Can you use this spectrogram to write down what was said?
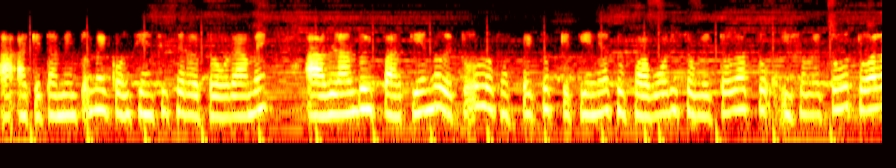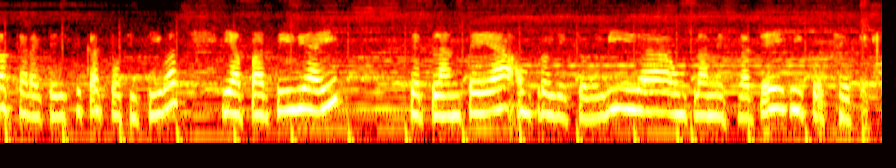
a, que también tome conciencia y se reprograme hablando y partiendo de todos los aspectos que tiene a su favor y sobre todo y sobre todo todas las características positivas y a partir de ahí se plantea un proyecto de vida, un plan estratégico, etcétera.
